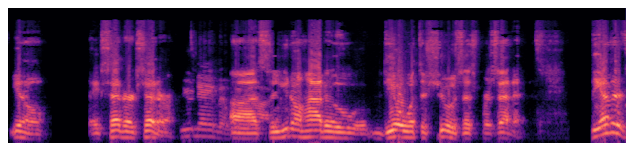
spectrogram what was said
you know, et cetera, et cetera. You name it. Uh, so you know how to deal with the shoes as presented. The other,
